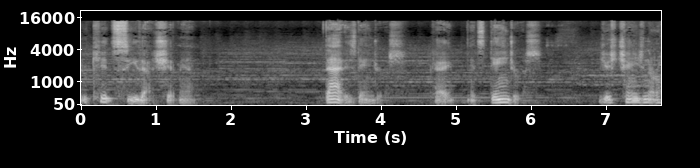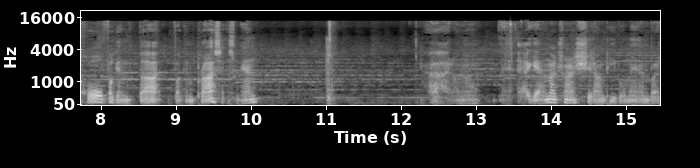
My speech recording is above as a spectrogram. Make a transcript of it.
Your kids see that shit, man. That is dangerous. Okay, it's dangerous just changing their whole fucking thought fucking process, man. Ah, I don't know. Again, I'm not trying to shit on people, man, but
